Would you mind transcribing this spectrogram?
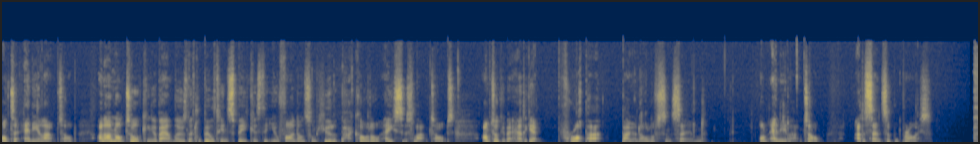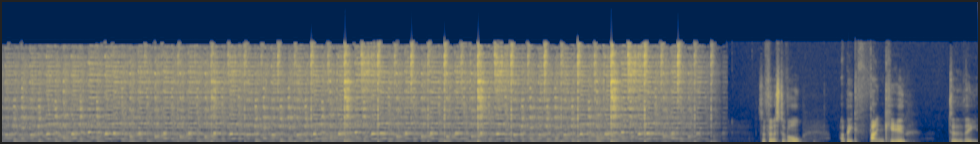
onto any laptop. And I'm not talking about those little built-in speakers that you'll find on some Hewlett-Packard or Asus laptops. I'm talking about how to get proper Bang & Olufsen sound on any laptop at a sensible price. So first of all, a big thank you to the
